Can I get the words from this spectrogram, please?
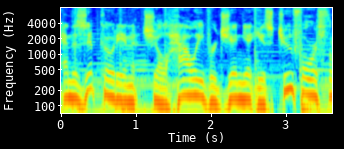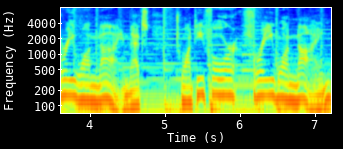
And the zip code in Chilhowie, Virginia is 24319. That's 24319.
